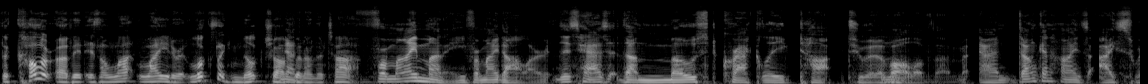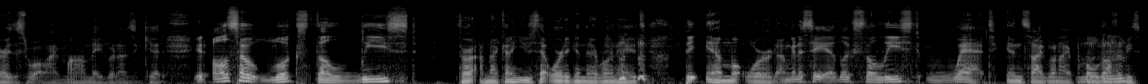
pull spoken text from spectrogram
the color of it is a lot lighter. It looks like milk chocolate on the top. For my money, for my dollar, this has the most crackly top to it of Mm. all of them. And Duncan Hines, I swear this is what my mom made when I was a kid. It also looks the least. I'm not going to use that word again that everyone hates. the M word. I'm going to say it looks the least wet inside when I pulled off Mm-hmm. a piece.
